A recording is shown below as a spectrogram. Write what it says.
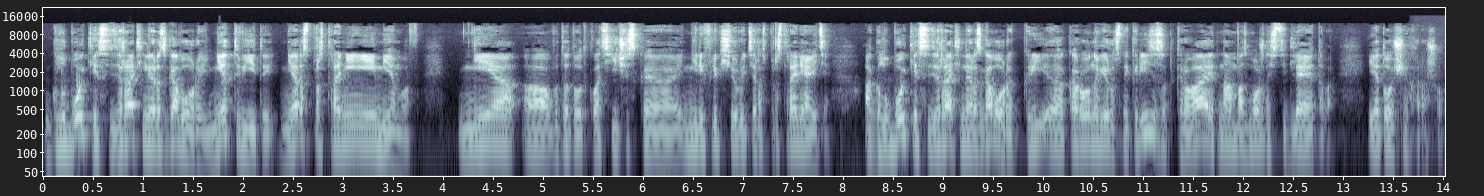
глубокие содержательные разговоры, не твиты, не распространение мемов, не а, вот это вот классическое «не рефлексируйте, распространяйте», а глубокие содержательные разговоры. Кри- э, коронавирусный кризис открывает нам возможности для этого, и это очень хорошо.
